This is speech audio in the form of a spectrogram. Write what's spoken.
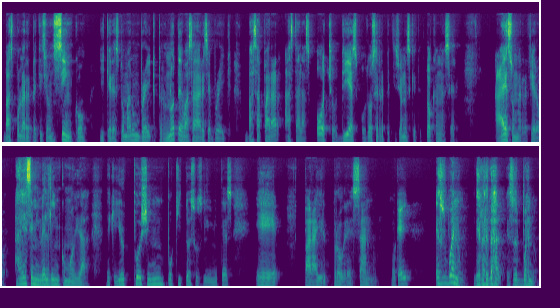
vas por la repetición 5 y quieres tomar un break, pero no te vas a dar ese break. Vas a parar hasta las 8, 10 o 12 repeticiones que te tocan hacer. A eso me refiero, a ese nivel de incomodidad, de que you're pushing un poquito esos límites eh, para ir progresando, ¿ok? Eso es bueno, de verdad, eso es bueno.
